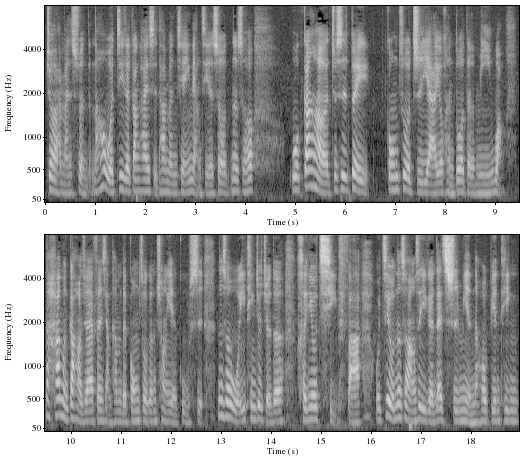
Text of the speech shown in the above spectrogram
就还蛮顺的。然后我记得刚开始他们前一两集的时候，那时候我刚好就是对。工作职涯有很多的迷惘，那他们刚好就在分享他们的工作跟创业故事。那时候我一听就觉得很有启发。我记得我那时候好像是一个人在吃面，然后边听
